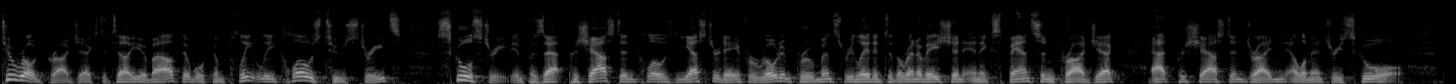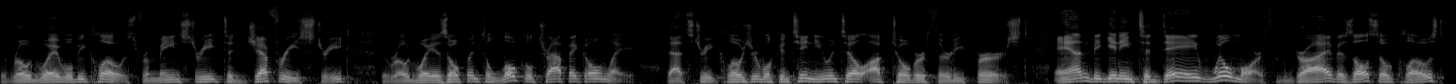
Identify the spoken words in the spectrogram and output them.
Two road projects to tell you about that will completely close two streets. School Street in Peshastin closed yesterday for road improvements related to the renovation and expansion project at Peshastin Dryden Elementary School. The roadway will be closed from Main Street to Jeffries Street. The roadway is open to local traffic only. That street closure will continue until October 31st. And beginning today, Wilmorth Drive is also closed.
